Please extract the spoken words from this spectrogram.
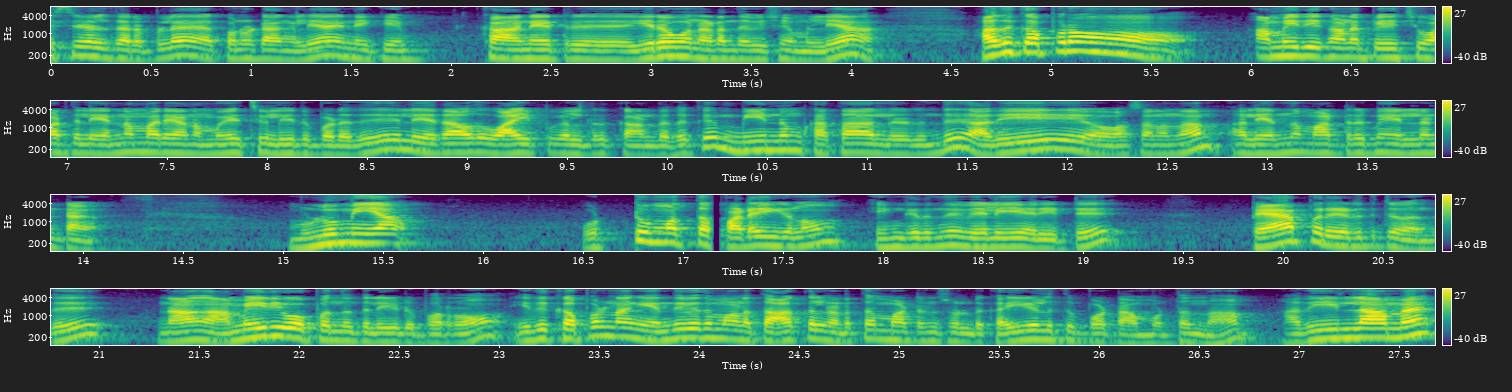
இஸ்ரேல் தரப்பில் கொண்டுட்டாங்க இல்லையா? இன்றைக்கி கா நேற்று இரவு நடந்த விஷயம் இல்லையா? அதுக்கப்புறம் அமைதிக்கான பேச்சுவார்த்தையில் என்ன மாதிரியான முயற்சிகள் ஈடுபடுது? இல்லை ஏதாவது வாய்ப்புகள் இருக்கான்றதுக்கு மீண்டும் கத்தாரிலிருந்து அதே வசனம் தான் அதில் எந்த மாற்றமே இல்லைன்ட்டாங்க. முழுமையாக ஒட்டுமொத்த படைகளும் இங்கிருந்து வெளியேறிட்டு பேப்பர் எடுத்துகிட்டு வந்து நாங்கள் அமைதி ஒப்பந்தத்தில் ஈடுபடுறோம். இதுக்கப்புறம் நாங்கள் எந்த விதமான தாக்கல் நடத்த மாட்டேன்னு சொல்லிட்டு கையெழுத்து போட்டால் மட்டும்தான். அது இல்லாமல்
